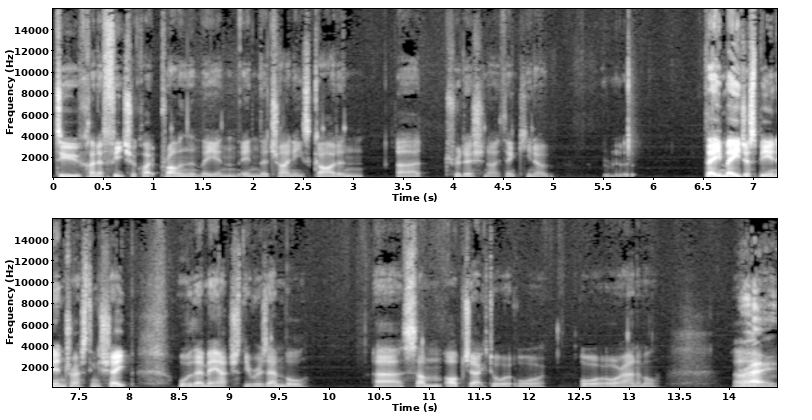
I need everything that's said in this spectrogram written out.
do kind of feature quite prominently in in the Chinese garden uh, tradition. I think you know they may just be an interesting shape, or they may actually resemble uh, some object or or or, or animal. Um, Right.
